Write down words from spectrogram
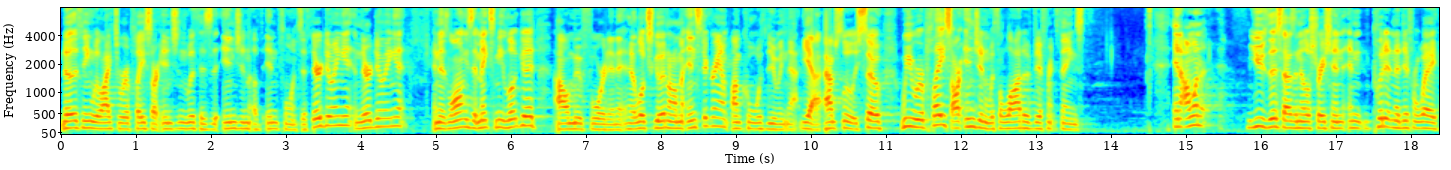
Another thing we like to replace our engine with is the engine of influence. If they're doing it and they're doing it, and as long as it makes me look good, I'll move forward in it. And it looks good on my Instagram, I'm cool with doing that. Yeah, absolutely. So we replace our engine with a lot of different things. And I want to use this as an illustration and put it in a different way.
